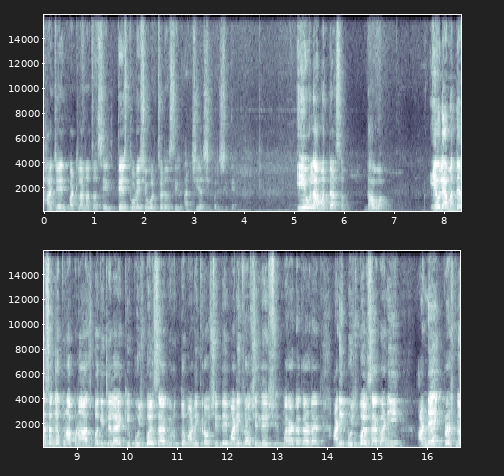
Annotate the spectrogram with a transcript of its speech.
हा जयंत पाटलांनाच असेल. तेच थोडेसे वरचढ असतील आजची अशी परिस्थिती आहे. येवला मतदारसंघ दहावा. येवल्या मतदारसंघातून आपण आज बघितलेलं आहे की भुजबळ साहेब विरुद्ध माणिकराव शिंदे माणिकराव शिंदे मराठा कार्ड आहेत. आणि भुजबळ साहेबांनी अनेक प्रश्न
